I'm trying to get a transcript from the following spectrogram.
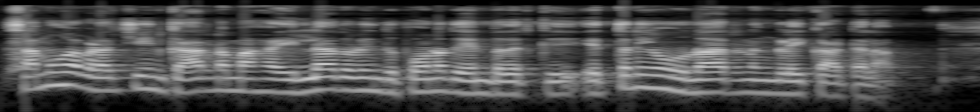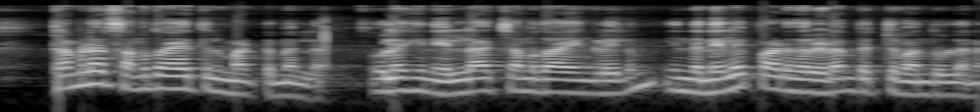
சமூக வளர்ச்சியின் காரணமாக இல்லாதொழிந்து போனது என்பதற்கு எத்தனையோ உதாரணங்களை காட்டலாம். தமிழர் சமுதாயத்தில் மட்டுமல்ல உலகின் எல்லா சமுதாயங்களிலும் இந்த நிலைப்பாடுகள் இடம்பெற்று வந்துள்ளன.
